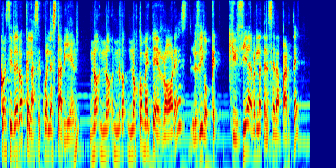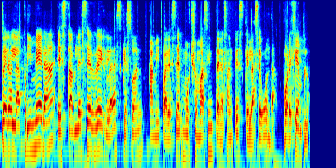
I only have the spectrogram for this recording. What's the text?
considero que la secuela está bien, no, no, no, no comete errores. Les digo que quisiera ver la tercera parte, pero la primera establece reglas que son, a mi parecer, mucho más interesantes que la segunda. Por ejemplo,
